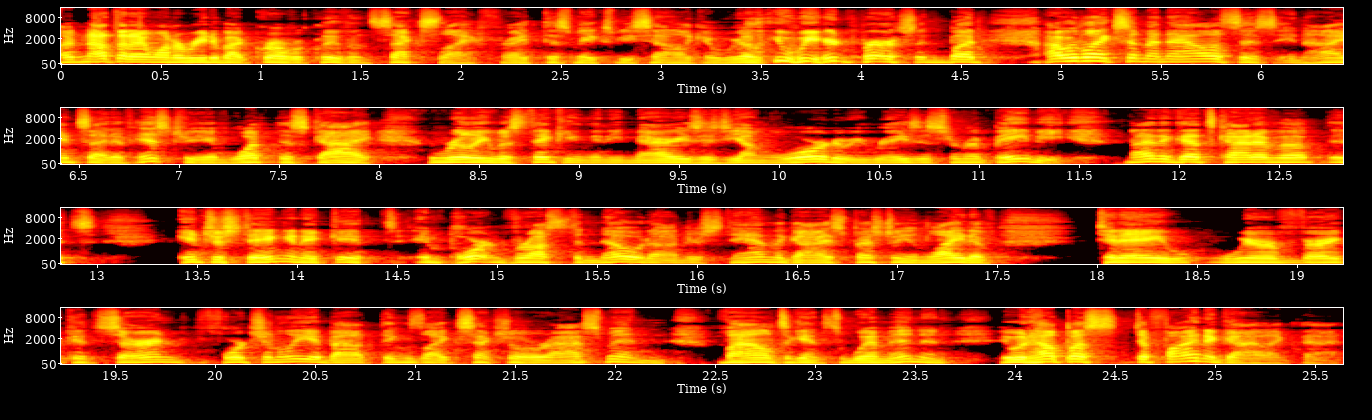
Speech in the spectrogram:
uh, not that I want to read about Grover Cleveland's sex life, right? This makes me sound like a really weird person, but I would like some analysis in hindsight of history of what this guy really was thinking that he marries his young ward or he raises from a baby. And I think that's kind of a, it's interesting and it, it's important for us to know to understand the guy, especially in light of today we're very concerned fortunately about things like sexual harassment and violence against women and it would help us define a guy like that.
